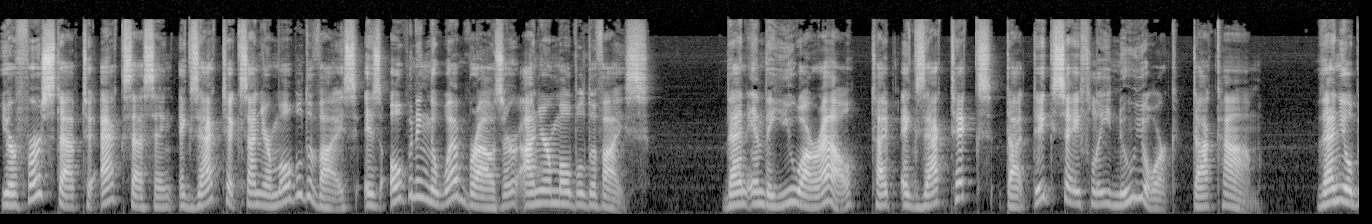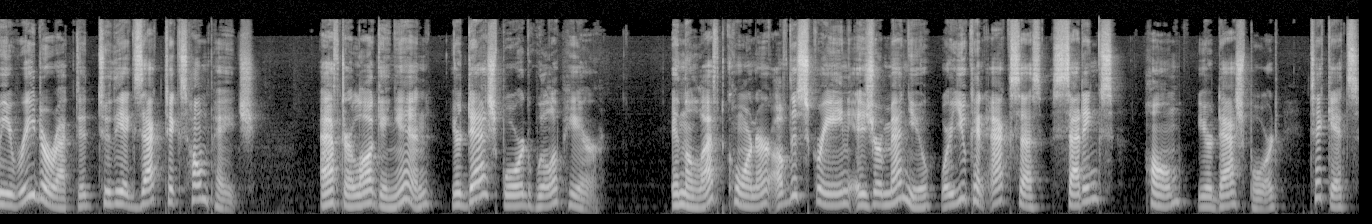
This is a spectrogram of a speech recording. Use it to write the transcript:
Your first step to accessing Exactix on your mobile device is opening the web browser on your mobile device. Then in the URL, type exactix.digsafelynewyork.com. Then you'll be redirected to the Exactix homepage. After logging in, your dashboard will appear. In the left corner of the screen is your menu where you can access Settings, Home, your dashboard, Tickets,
